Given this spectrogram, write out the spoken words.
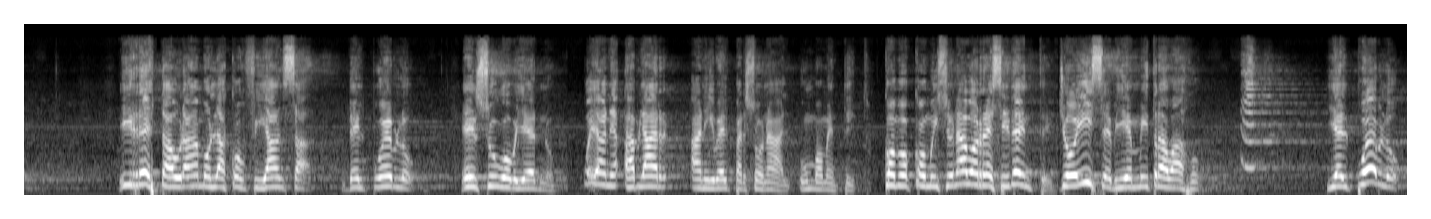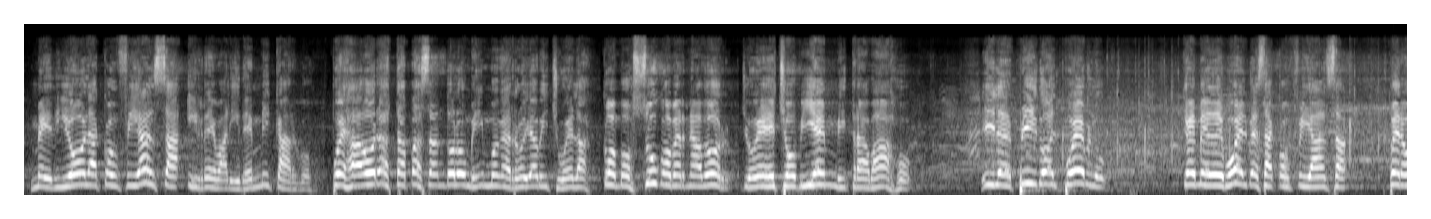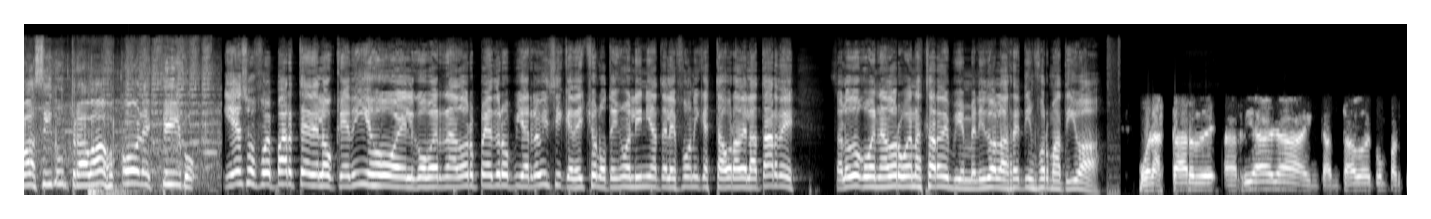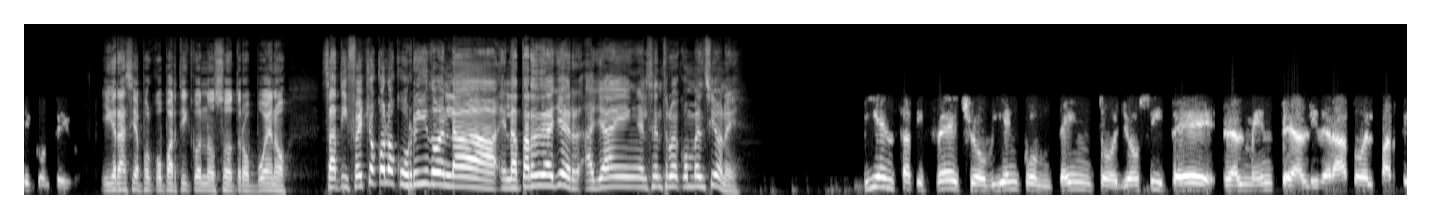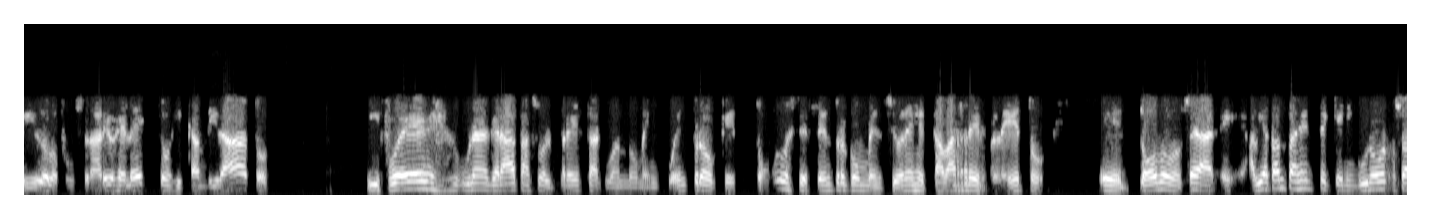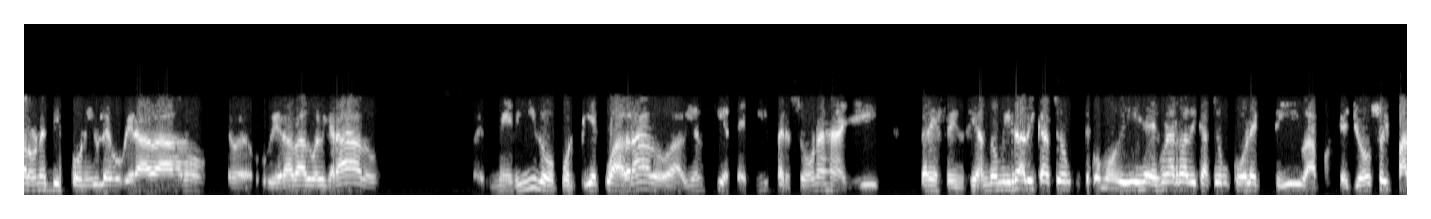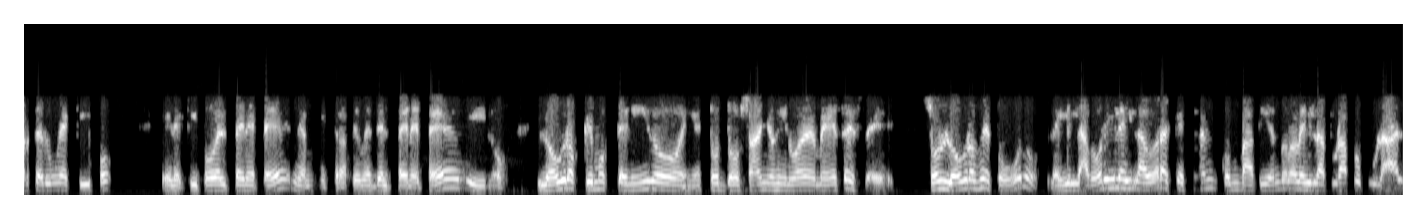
Y restauramos la confianza del pueblo en su gobierno. Voy a hablar a nivel personal un momentito. Como comisionado residente, yo hice bien mi trabajo. Y el pueblo me dio la confianza y revalidé mi cargo. Pues ahora está pasando lo mismo en Arroyo Habichuela. Como su gobernador, yo he hecho bien mi trabajo. Y le pido al pueblo que me devuelva esa confianza pero ha sido un trabajo colectivo. Y eso fue parte de lo que dijo el gobernador Pedro Pierluisi, que de hecho lo tengo en línea telefónica a esta hora de la tarde. Saludos, gobernador, buenas tardes, bienvenido a la red informativa. Buenas tardes, Arriaga, encantado de compartir contigo. Y gracias por compartir con nosotros. Bueno, ¿satisfecho con lo ocurrido en la, en la tarde de ayer allá en el centro de convenciones? Bien satisfecho, bien contento. Yo cité realmente al liderato del partido, los funcionarios electos y candidatos, y fue una grata sorpresa cuando me encuentro que todo ese centro de convenciones estaba repleto. Eh, todo, o sea, eh, había tanta gente que ninguno de los salones disponibles hubiera dado, eh, hubiera dado el grado medido por pie cuadrado, habían siete mil personas allí presenciando mi radicación, como dije, es una radicación colectiva, porque yo soy parte de un equipo, el equipo del PNP, de administraciones del PNP, y los logros que hemos tenido en estos dos años y nueve meses eh, son logros de todos, legisladores y legisladoras que están combatiendo la legislatura popular,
